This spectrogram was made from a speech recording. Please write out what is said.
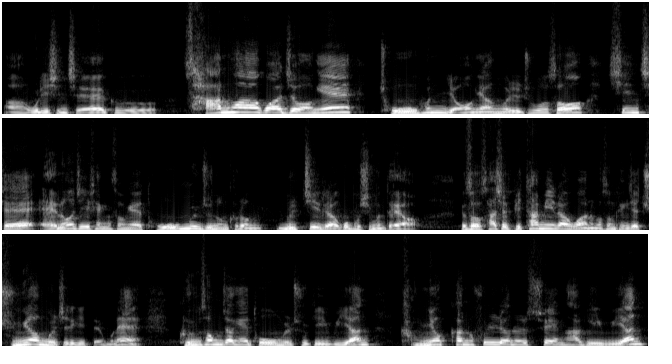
아, 우리 신체에 그 산화 과정에 좋은 영향을 주어서 신체의 에너지 생성에 도움을 주는 그런 물질이라고 보시면 돼요. 그래서 사실 비타민이라고 하는 것은 굉장히 중요한 물질이기 때문에 근성장에 도움을 주기 위한 강력한 훈련을 수행하기 위한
